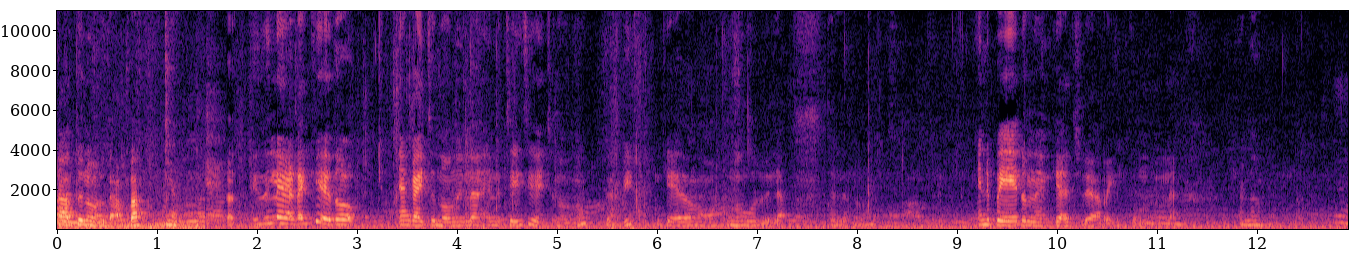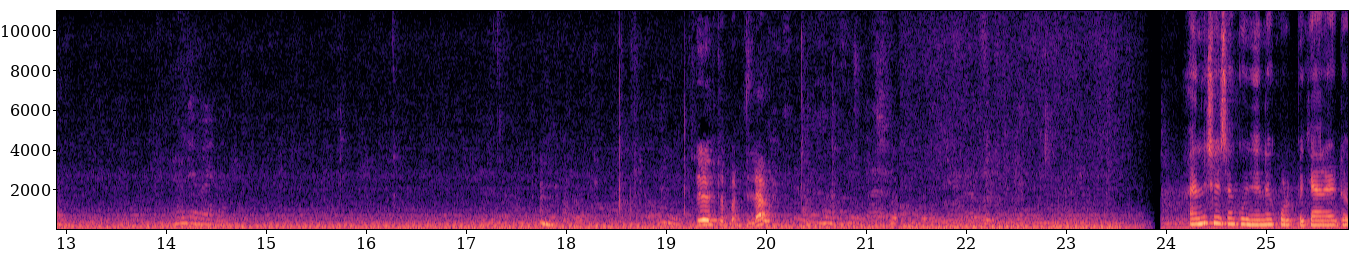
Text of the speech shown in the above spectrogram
കാത്തുന് കൊടുക്കാം. ബാ ഇതിൽ ഇടയ്ക്ക് ഏതോ ഞാൻ കഴിച്ചു തോന്നുന്നില്ല. എന്റെ ചേച്ചി കഴിച്ചു തോന്നുന്നു. കുപ്പി. എനിക്ക് ഏതോ നോക്കുന്നു എല്ലാം തോന്നുന്നു. എന്റെ പേരൊന്നും എനിക്ക് ആക്ച്വലി ഇത് ഇഷ്ടപ്പെട്ടില്ല. അതിനുശേഷം കുഞ്ഞിനെ കുളിപ്പിക്കാനായിട്ട്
